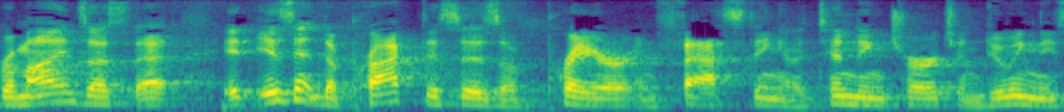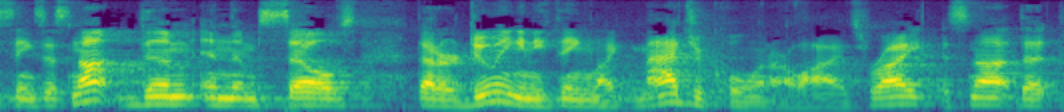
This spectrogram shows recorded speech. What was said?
reminds us that it isn't the practices of prayer and fasting and attending church and doing these things. It's not them in themselves that are doing anything like magical in our lives, right? It's not that,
